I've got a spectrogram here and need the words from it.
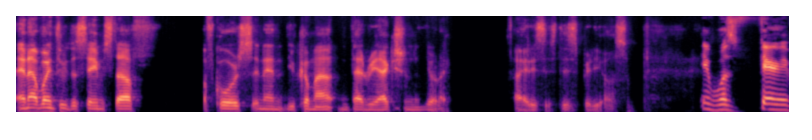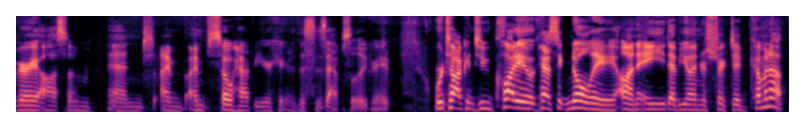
And I went through the same stuff, of course. And then you come out in that reaction and you're like, all right, this is this is pretty awesome. It was very, very awesome. And I'm I'm so happy you're here. This is absolutely great. We're talking to Claudio Castagnoli on AEW Unrestricted coming up.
